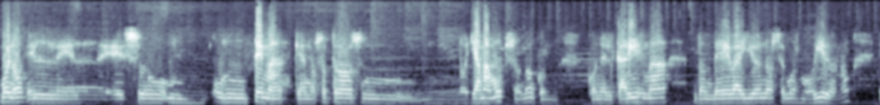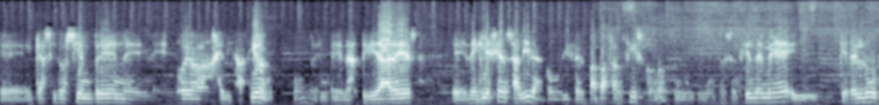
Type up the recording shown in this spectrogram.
Bueno, es un, un, tema que a nosotros nos llama mucho, ¿no? Con, con el carisma donde Eva y yo nos hemos movido, ¿no? Eh, que ha sido siempre en, nueva evangelización, en, actividades eh, de iglesia en salida, como dice el Papa Francisco, ¿no? Pues enciéndeme y que dé luz,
